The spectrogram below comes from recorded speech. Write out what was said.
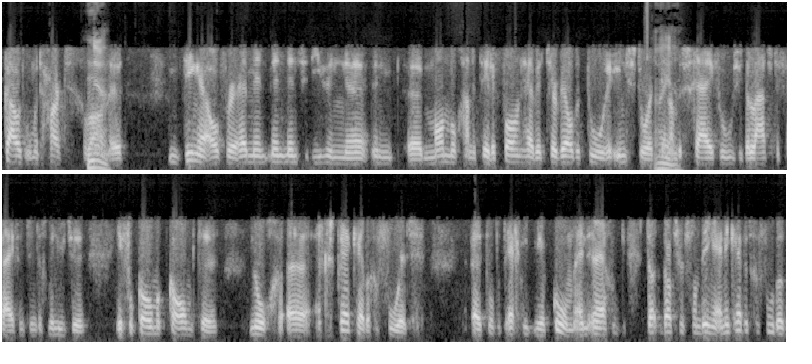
koud om het hart. Gewoon ja. uh, dingen over hè, men, men, mensen die hun, uh, hun uh, man nog aan de telefoon hebben terwijl de toren instort. Oh, ja. En dan beschrijven hoe ze de laatste 25 minuten in volkomen kalmte nog een gesprek hebben gevoerd. Uh, tot het echt niet meer kon. En uh, goed, dat, dat soort van dingen. En ik heb het gevoel dat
